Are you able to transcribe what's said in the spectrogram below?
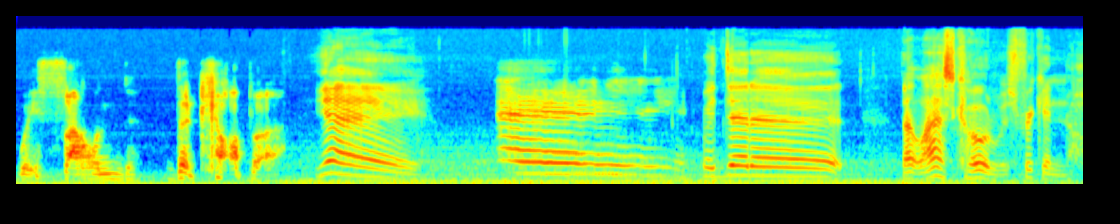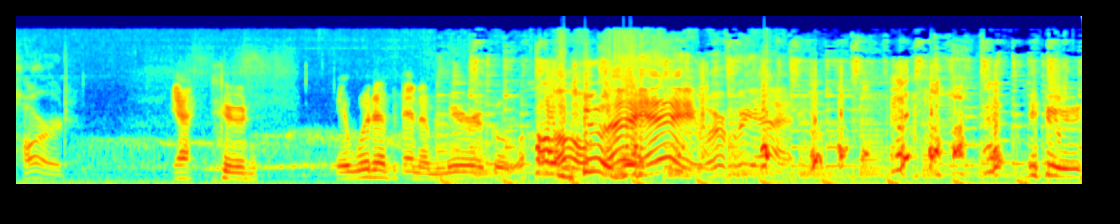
We found the chopper. Yay! Hey! We did it! That last code was freaking hard. Yeah, dude. It would have been a miracle. Oh, Oh, dude, hey, hey, where are we at? dude,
